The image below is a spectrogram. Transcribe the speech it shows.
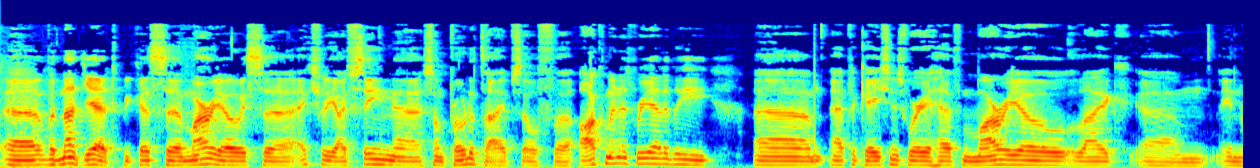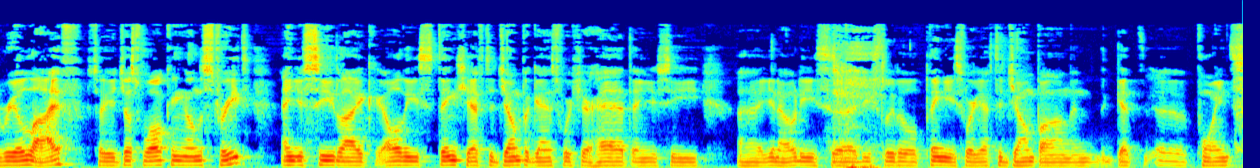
yeah, but not yet because Mario is actually I've seen some prototypes of augmented reality um, applications where you have Mario like um, in real life. So you're just walking on the street and you see like all these things you have to jump against with your head, and you see. Uh, you know these uh, these little thingies where you have to jump on and get uh, points.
